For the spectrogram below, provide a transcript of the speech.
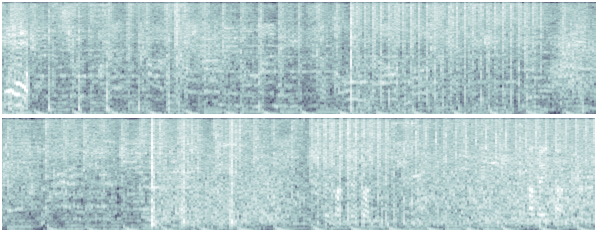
어. 돌컷, 돌컷. 하나 있다.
